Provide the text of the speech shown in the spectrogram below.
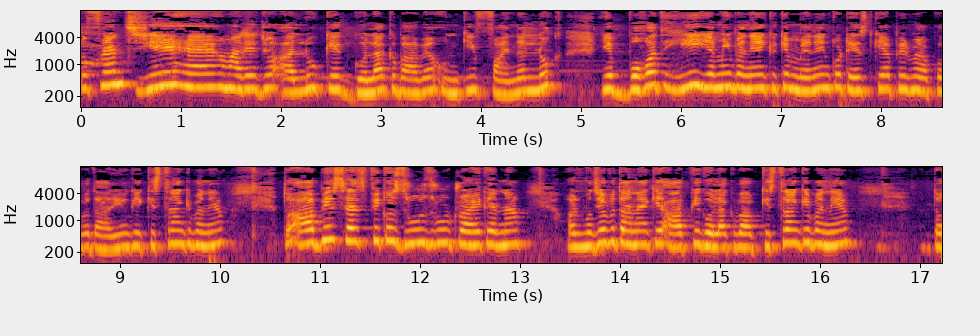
तो फ्रेंड्स ये है हमारे जो आलू के गोला कबाब हैं, उनकी फ़ाइनल लुक ये बहुत ही यमी बने हैं क्योंकि मैंने इनको टेस्ट किया, फिर मैं आपको बता रही हूँ कि किस तरह के बने हैं। तो आप भी इस रेसिपी को ज़रूर ज़रूर ट्राई करना और मुझे बताना है कि आपके गोला कबाब किस तरह के बने हैं। तो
